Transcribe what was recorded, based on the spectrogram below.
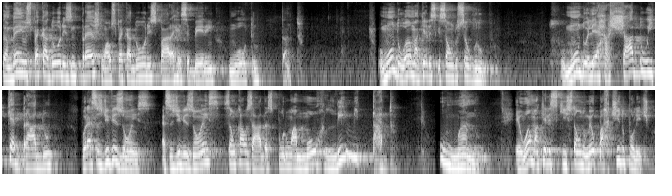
Também os pecadores emprestam aos pecadores para receberem um outro tanto. O mundo ama aqueles que são do seu grupo. O mundo ele é rachado e quebrado por essas divisões. Essas divisões são causadas por um amor limitado, humano. Eu amo aqueles que estão no meu partido político,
